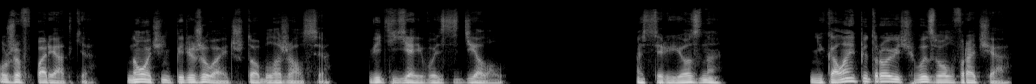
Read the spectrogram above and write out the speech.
«Уже в порядке, но очень переживает, что облажался. Ведь я его сделал». «А серьезно?» Николай Петрович вызвал врача.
